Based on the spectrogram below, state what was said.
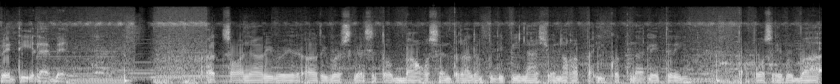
2011 at sa kanyang reverse, uh, reverse guys ito Bangko Sentral ng Pilipinas yung nakapaikot na lettering. Tapos sa ibaba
